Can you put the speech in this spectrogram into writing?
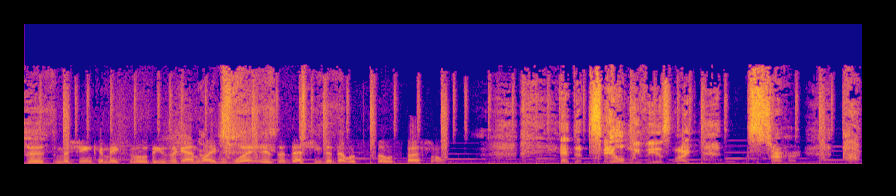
this machine can make smoothies again? Like, what is it that she did that was so special? You had to tell me this, like, sir, I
